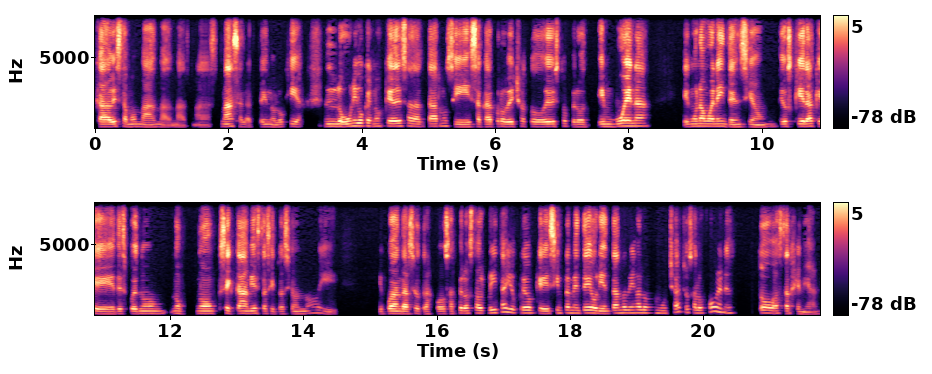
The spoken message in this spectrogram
Cada vez estamos más, más, más, más, más a la tecnología. Lo único que nos queda es adaptarnos y sacar provecho a todo esto, pero en buena, en una buena intención. Dios quiera que después no, no, no se cambie esta situación, ¿no? Y, y puedan darse otras cosas. Pero hasta ahorita yo creo que simplemente orientando bien a los muchachos, a los jóvenes, todo va a estar genial.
